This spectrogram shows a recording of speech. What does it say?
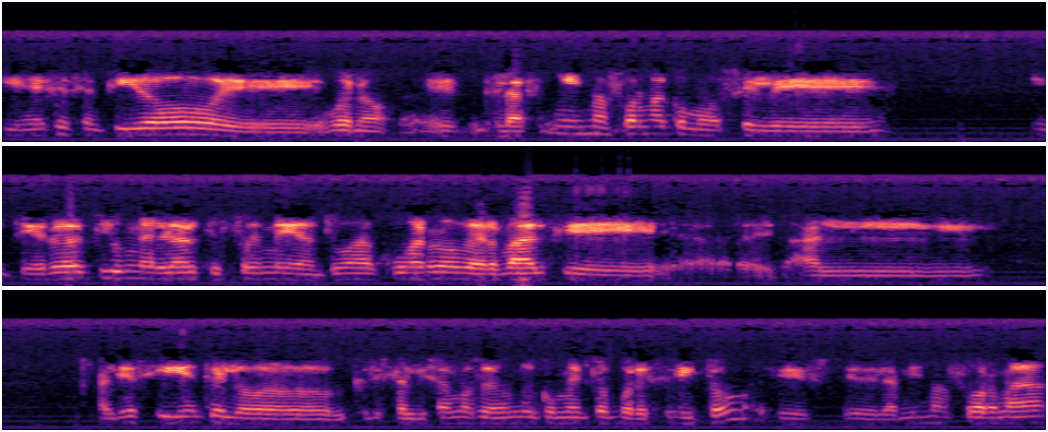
y en ese sentido, eh, bueno, eh, de la misma forma como se le integró el Club Melgar, que fue mediante un acuerdo verbal que eh, al, al día siguiente lo cristalizamos en un documento por escrito, este, de la misma forma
